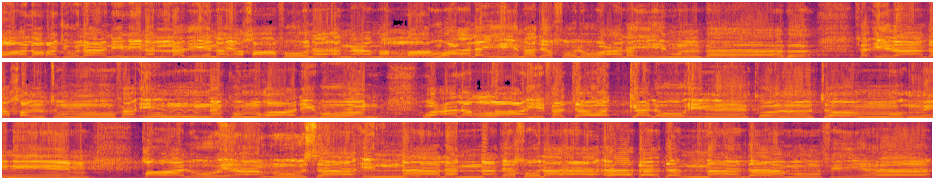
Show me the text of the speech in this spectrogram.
قال رجلان من الذين يخافون أنعم الله عليهم ادخلوا عليهم الباب فإذا دخلتموه فإنكم غالبون وعلى الله فتوكلوا إن كنتم مؤمنين قالوا يا موسى إنا لن ندخلها أبدا ما داموا فيها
